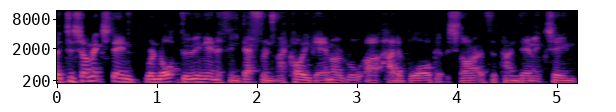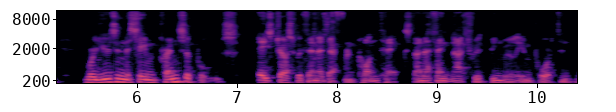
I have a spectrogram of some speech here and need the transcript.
But to some extent, we're not doing anything different. My colleague Emma wrote, uh, had a blog at the start of the pandemic saying, we're using the same principles, it's just within a different context. And I think that's been really important.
